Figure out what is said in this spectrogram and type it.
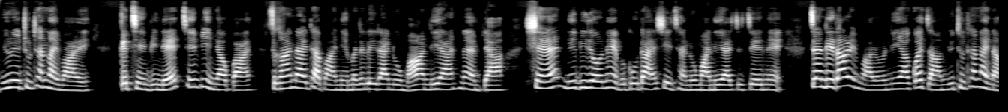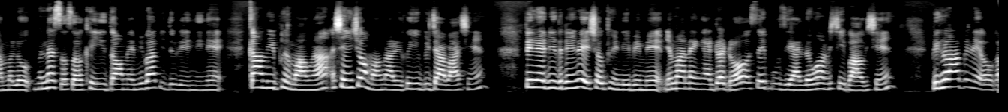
မြူတွေထူထပ်နိုင်ပါတယ်။ ကချင်ပြည်နယ်ချင်းပြည်မြောက်ပိုင်းစကိုင်းတိုင်းထပ်ပိုင်းနဲ့မန္တလေးတိုင်းတို့မှာနေရာနှံ့ပြားရှမ်းနေပြည်တော်နဲ့ပဲခူးတိုင်းအရှိချမ်းတို့မှာနေရာကျကျနဲ့ကြံဒေသတွေမှာတော့နေရာကွက်ကြားမြူထူထပ်နိုင်တာမလို့မနဲ့စောစောခရီးသွားမယ်မိဘပြည်သူတွေအနေနဲ့ကာမီဖွင့်မောင်းတာအချိန်လျှော့မောင်းတာတွေခရီးပြကြပါရှင်ပင်လယ်ပြင်သတင်းတွေရှုပ်ထွေးနေပေမဲ့မြန်မာနိုင်ငံအတွက်တော့စိတ်ပူစရာလုံးဝမရှိပါဘူးရှင်ဘင်္ဂလားပင်လယ်အော်က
